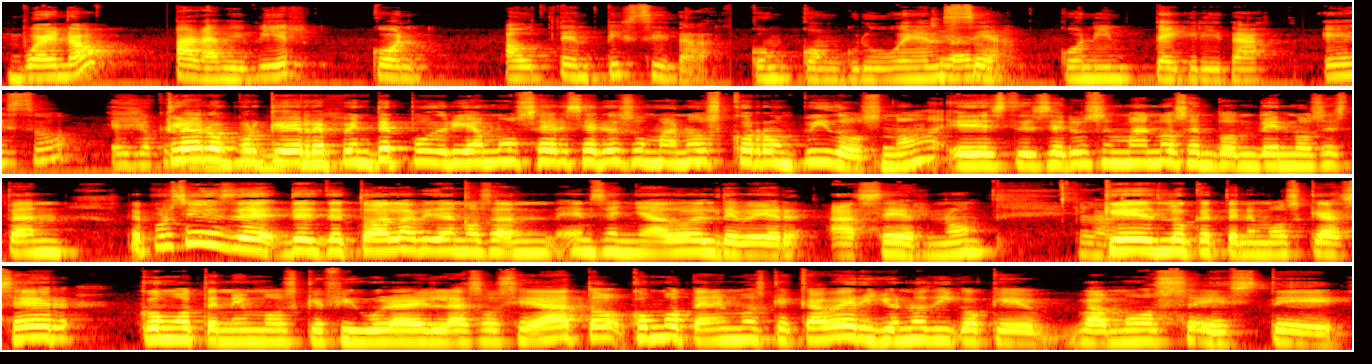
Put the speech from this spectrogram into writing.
Bueno, para vivir con autenticidad, con congruencia, con integridad. Eso es lo que... Claro, porque de repente podríamos ser seres humanos corrompidos, ¿no? Este, seres humanos en donde nos están, de por sí desde, desde toda la vida nos han enseñado el deber hacer, ¿no? ¿Qué es lo que tenemos que hacer? ¿Cómo tenemos que figurar en la sociedad? ¿Cómo tenemos que caber? Y yo no digo que vamos, este,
